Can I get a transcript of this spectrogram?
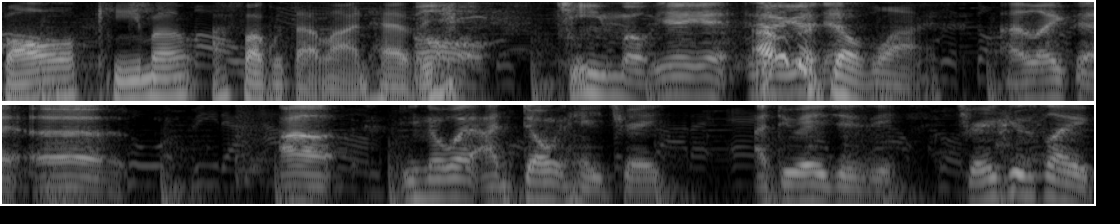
ball chemo. I fuck with that line heavy. Oh, chemo. Yeah, yeah. No, that was yeah, a dope line. I like that. Uh, uh, you know what? I don't hate Drake. I do hate Jay Z. Drake is like,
